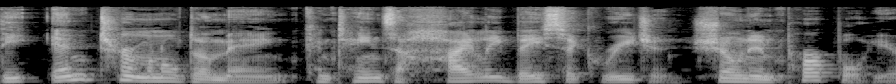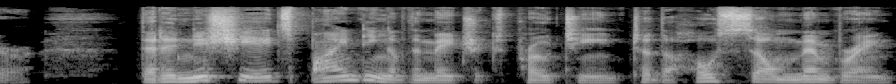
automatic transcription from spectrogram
The N-terminal domain contains a highly basic region, shown in purple here, that initiates binding of the matrix protein to the host cell membrane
